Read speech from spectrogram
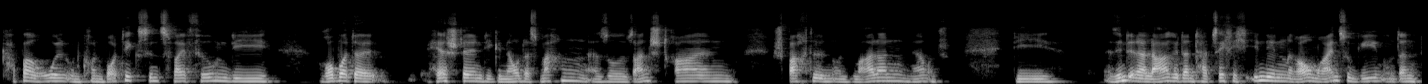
Caparol und Conbotics sind zwei Firmen, die Roboter herstellen, die genau das machen, also Sandstrahlen, Spachteln und Malern. Ja, und die sind in der Lage, dann tatsächlich in den Raum reinzugehen und dann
